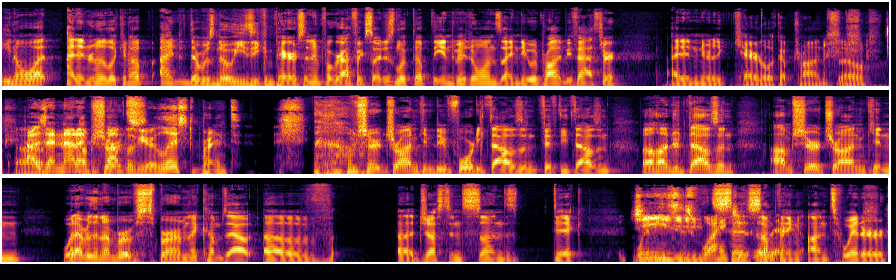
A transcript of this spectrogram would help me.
you know what? I didn't really look it up. I there was no easy comparison infographic, so I just looked up the individual ones I knew would probably be faster. I didn't really care to look up Tron. So uh, how is that not at I'm the sure top of your list, Brent? I'm sure Tron can do 40,000, 50,000, 100,000. I'm sure Tron can, whatever the number of sperm that comes out of uh, Justin Sun's dick Jesus, when he says something there? on Twitter.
